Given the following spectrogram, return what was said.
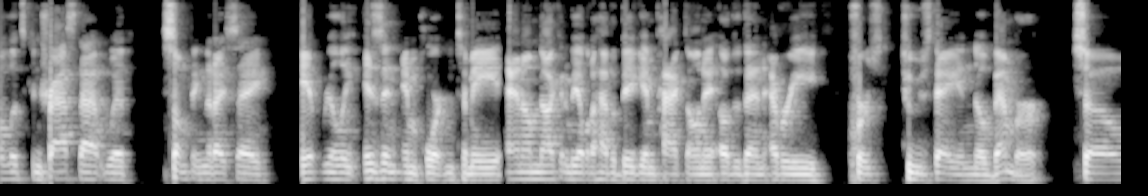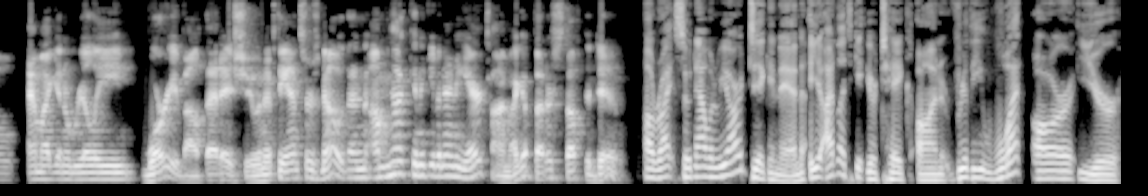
let's contrast that with something that I say it really isn't important to me, and I'm not going to be able to have a big impact on it other than every first Tuesday in November. So So, am I going to really worry about that issue? And if the answer is no, then I'm not going to give it any airtime. I got better stuff to do. All right. So now when we are digging in, I'd like to get your take on really what are your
